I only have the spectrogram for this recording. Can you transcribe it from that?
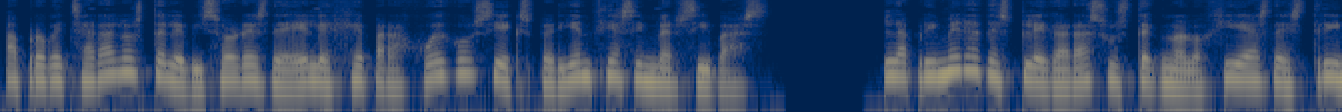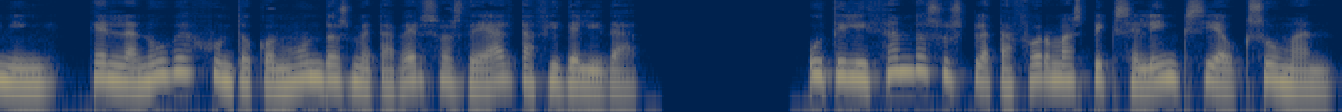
aprovechará los televisores de LG para juegos y experiencias inmersivas. La primera desplegará sus tecnologías de streaming en la nube junto con mundos metaversos de alta fidelidad. Utilizando sus plataformas Pixelinks y Auxuman,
